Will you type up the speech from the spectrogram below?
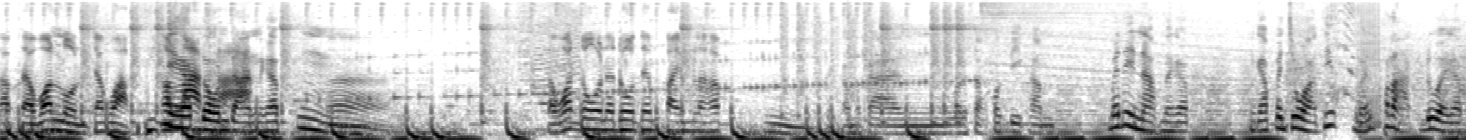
ครับ แต่ว่าหล่นจังหวะที่เขานี่ครัลาบกโดนขาดันครับอืมอ่าแต่ว่าโดนอะโดนเต็มๆแล้วครับอืมแต่กรรมการวรศักดิ์พักดีคำไม่ได้นับนะครับนะครับเป็นจังหวะที่เหมือนผลักด้วยครับ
